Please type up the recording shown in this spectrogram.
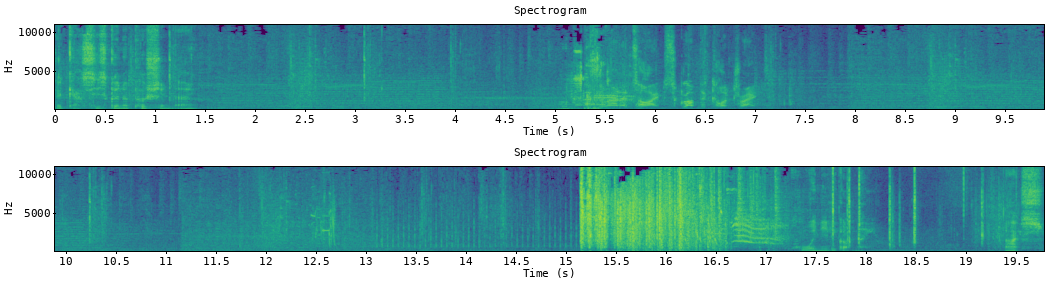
The gas is gonna push him though. We're out of time. Scrub the contract. Oh, he nearly got me. Nice.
